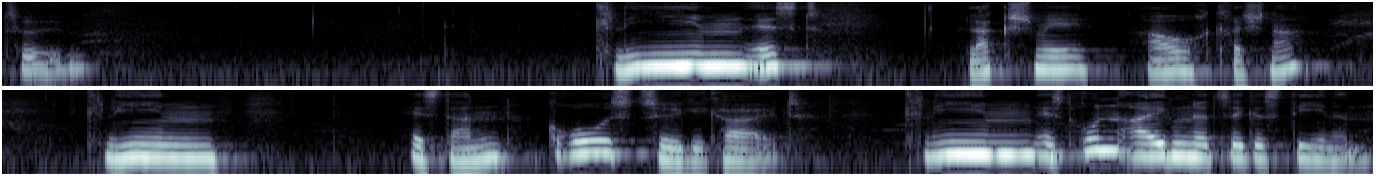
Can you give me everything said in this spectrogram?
zu üben. Klim ist Lakshmi, auch Krishna. Klim ist dann Großzügigkeit. Klim ist uneigennütziges Dienen.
